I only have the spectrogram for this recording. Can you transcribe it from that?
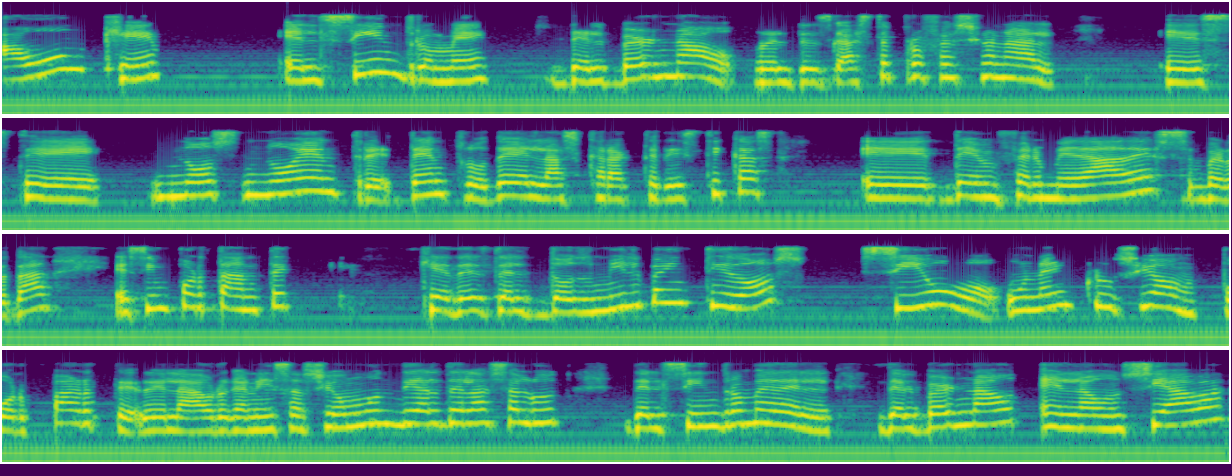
aunque el síndrome del burnout, del desgaste profesional, este, no, no entre dentro de las características eh, de enfermedades, ¿verdad? Es importante que desde el 2022 sí hubo una inclusión por parte de la Organización Mundial de la Salud del síndrome del, del burnout en la onceava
